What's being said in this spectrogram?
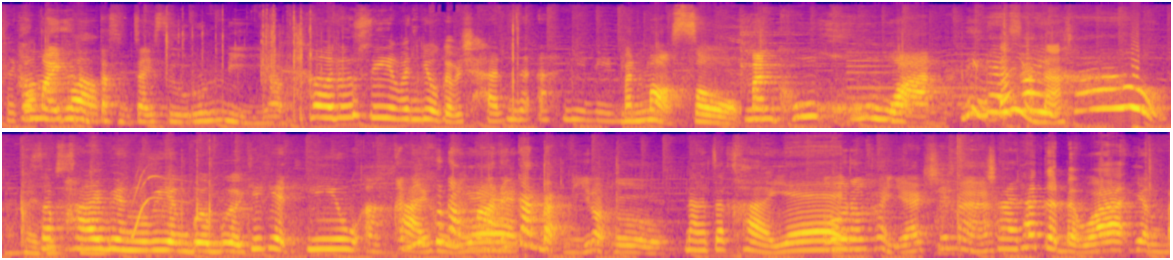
ฉันก็ ทำไมเธอถึงตัดสินใจซื้อรุ่นนี้อะเธอดูสิมันอยู่กับฉันนะอะนี่นี่มันเหมาะสมมันคู่ควร นี่ไงใส่เข้าสะพายเวียงเวียงเบื่อเบื่อขี้เกียจหิ้วอะอันขายนี้ขคือองนางแยมาด้วยกกันแบบนี้เหรอเธอ นางจะขายแยเอก อนางขายแยกใช่ไหม ใช่ ถ้าเกิดแบบว่าอย่างใบ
